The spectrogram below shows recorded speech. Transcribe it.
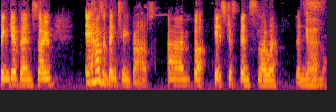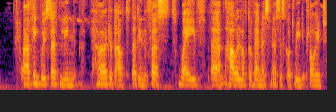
been given. So it hasn't been too bad, um, but it's just been slower than yeah. normal. And I think we certainly heard about that in the first wave, um, how a lot of MS nurses got redeployed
